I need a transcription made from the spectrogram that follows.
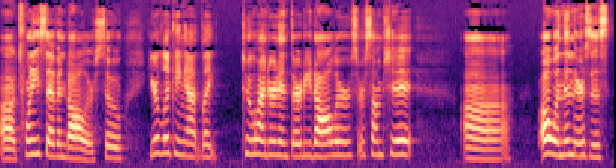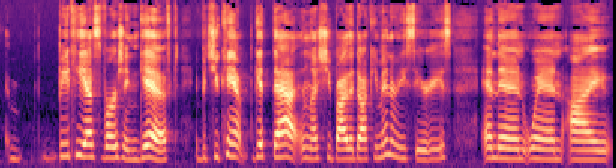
uh, $27. So you're looking at like $230 or some shit. Uh, oh, and then there's this BTS version gift, but you can't get that unless you buy the documentary series. And then when I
